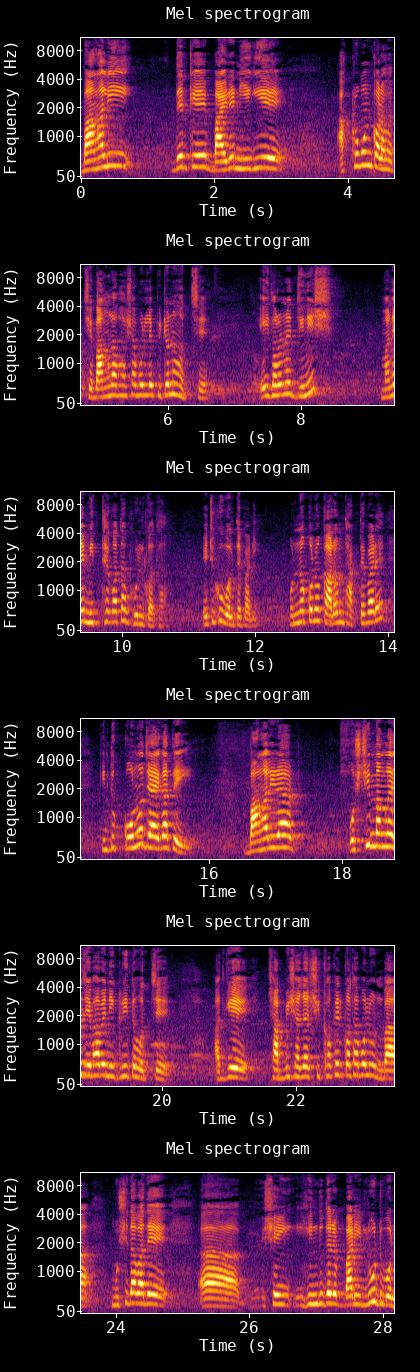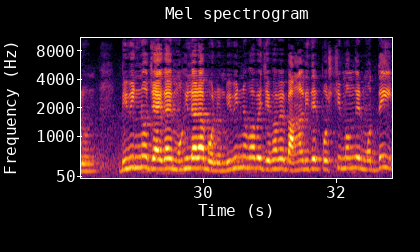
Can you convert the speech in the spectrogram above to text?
বাঙালিদেরকে বাইরে নিয়ে গিয়ে আক্রমণ করা হচ্ছে, বাংলা ভাষা বললে পিটানো হচ্ছে, এই ধরনের জিনিস মানে মিথ্যে কথা, ভুল কথা, এটুকু বলতে পারি। অন্য কোনো কারণ থাকতে পারে, কিন্তু কোনো জায়গাতেই বাঙালিরা পশ্চিমবাংলায় যেভাবে নিগৃহীত হচ্ছে, আজকে ছাব্বিশ হাজার শিক্ষকের কথা বলুন বা মুর্শিদাবাদে সেই হিন্দুদের বাড়ি লুট বলুন, বিভিন্ন জায়গায় মহিলারা বলুন, বিভিন্নভাবে যেভাবে বাঙালিদের পশ্চিমবঙ্গের মধ্যেই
